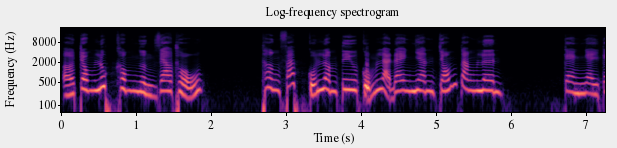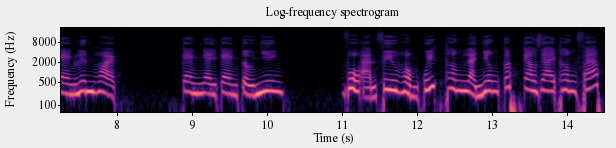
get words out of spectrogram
Ở trong lúc không ngừng giao thủ. Thân pháp của Lâm Tiêu cũng là đang nhanh chóng tăng lên. Càng ngày càng linh hoạt. Càng ngày càng tự nhiên. Vô ảnh phiêu hồng quyết thân là nhân cấp cao giai thân pháp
